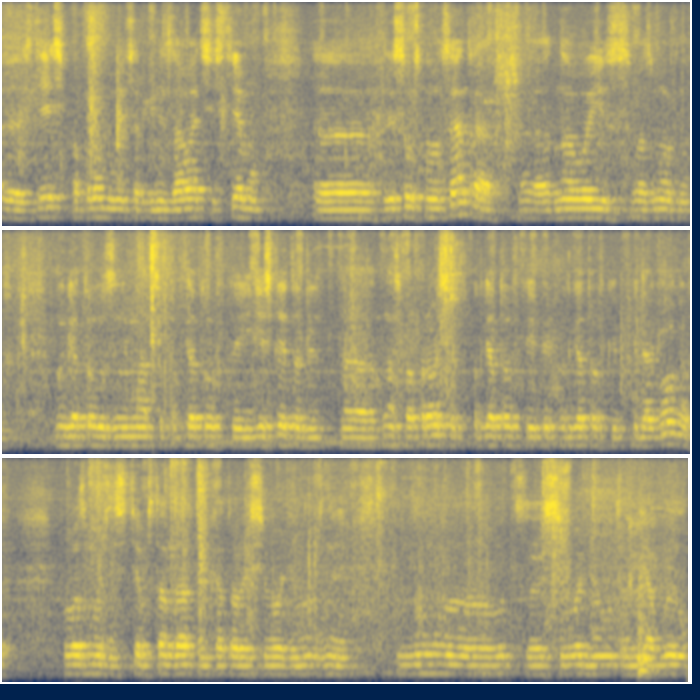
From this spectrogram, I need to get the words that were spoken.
э, здесь попробовать организовать систему э, ресурсного центра, э, одного из возможных. Мы готовы заниматься подготовкой, если это э, от нас попросят, подготовкой и переподготовкой педагогов, возможности тем стандартам, которые сегодня нужны. Ну, вот э, сегодня утром я был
